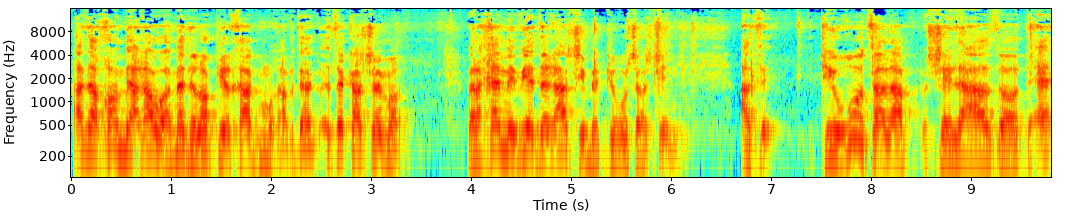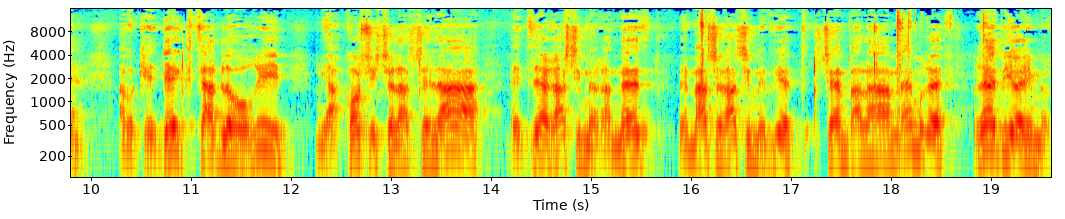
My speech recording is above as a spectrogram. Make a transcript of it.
אז נכון, בהערה הוא אומר, זה לא פרחה גמורה, וזה קשה מאוד. ולכן מביא את זה רש"י בפירוש השני. אז תירוץ על השאלה הזאת אין, אבל כדי קצת להוריד מהקושי של השאלה, את זה רש"י מרמז במה שרש"י מביא את שם בעל הממרה, רבי יאמר.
